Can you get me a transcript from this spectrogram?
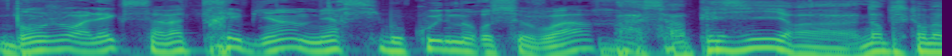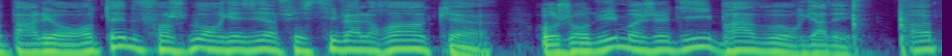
Bonjour Alex, ça va très bien. Merci beaucoup de me recevoir. bah, C'est un plaisir. Non, parce qu'on en parlait en antenne. Franchement, organiser un festival rock aujourd'hui, moi je dis bravo, regardez. Hop.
